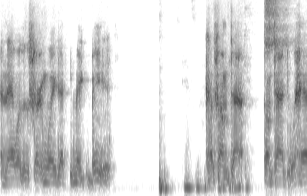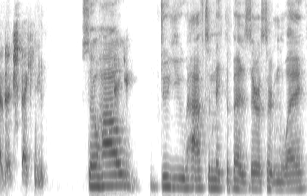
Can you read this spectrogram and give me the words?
and there was a certain way that you make the bed. Because sometimes, sometimes you have to expect you. So how you, do you have to make the bed? Is there a certain way?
